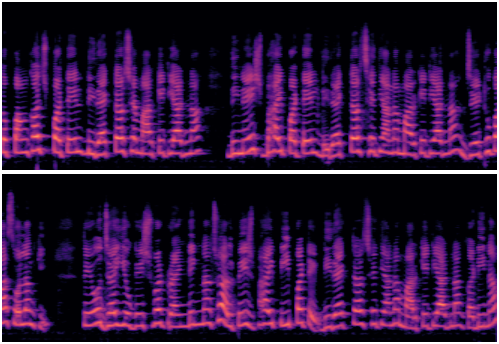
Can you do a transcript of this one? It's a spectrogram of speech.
તો પંકજ પટેલ ડિરેક્ટર છે માર્કેટયાર્ડના, દિનેશભાઈ પટેલ ડિરેક્ટર છે ત્યાંના માર્કેટયાર્ડના જેઠુબા સોલંકી, તેઓ જય યોગેશ્વર ટ્રેન્ડિંગના છે, અલ્પેશભાઈ પી પટેલ ડિરેક્ટર છે ત્યાંના માર્કેટયાર્ડના કડીના,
